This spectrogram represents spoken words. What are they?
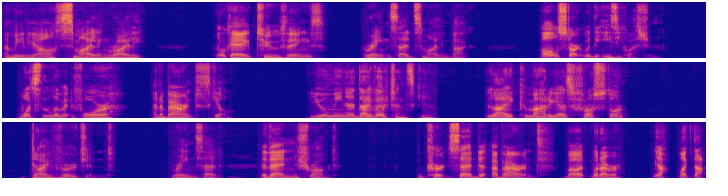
Amelia asked, smiling wryly. Okay, two things, Rain said, smiling back. I'll start with the easy question. What's the limit for an aberrant skill? You mean a divergent skill? Like Mahria's Froststorm? Divergent, Rain said, then shrugged. Kurt said aberrant, but whatever. Yeah, like that.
